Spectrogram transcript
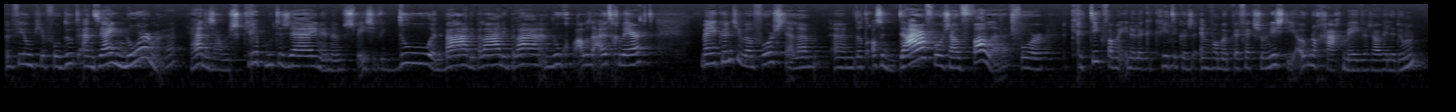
een filmpje voldoet aan zijn normen. Ja, er zou een script moeten zijn en een specifiek doel en bla, bla, bla, en op alles uitgewerkt. Maar je kunt je wel voorstellen um, dat als ik daarvoor zou vallen, voor kritiek van mijn innerlijke criticus en van mijn perfectionist, die ook nog graag mee zou willen doen,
